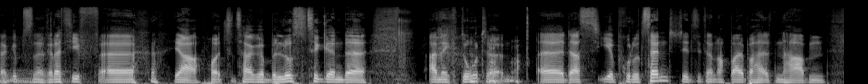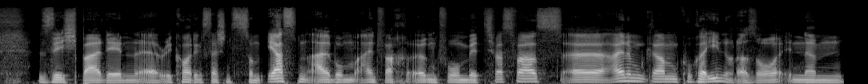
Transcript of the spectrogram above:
Da gibt es eine relativ, äh, ja, heutzutage belustigende Anekdote, äh, dass ihr Produzent, den sie dann noch beibehalten haben, sich bei den äh, Recording Sessions zum ersten Album einfach irgendwo mit, was war's, äh, einem Gramm Kokain oder so in einem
